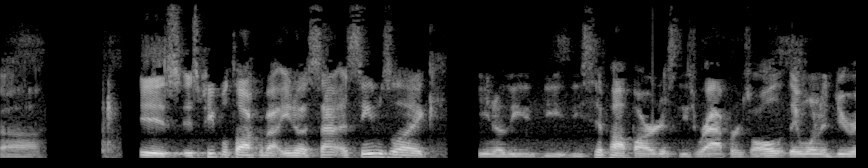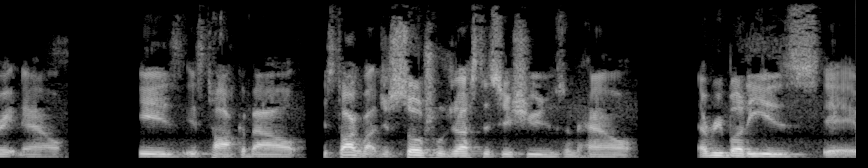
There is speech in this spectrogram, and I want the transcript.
uh, is is people talk about you know it, it seems like you know the, the, these hip hop artists, these rappers, all that they want to do right now is is talk about is talk about just social justice issues and how everybody is eh,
